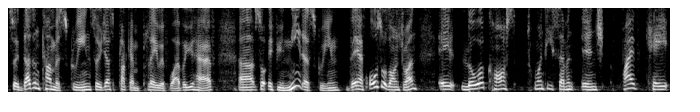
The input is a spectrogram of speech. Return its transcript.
So it doesn't come with a screen, so you just plug and play with whatever you have. Uh, so if you need a screen, they have also launched one, a lower cost 27 inch 5K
